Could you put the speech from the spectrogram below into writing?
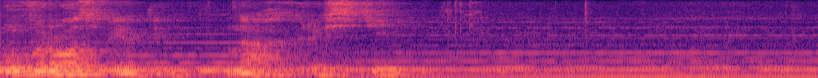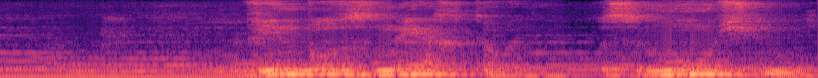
був розп'ятий на хресті. Він був знехтований, змучений,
